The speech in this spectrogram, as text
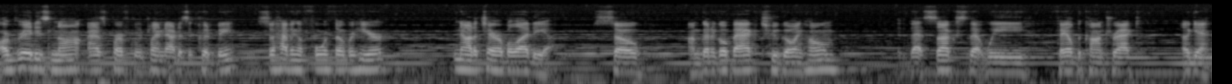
our grid is not as perfectly planned out as it could be. So having a fourth over here, not a terrible idea. So I'm gonna go back to going home. That sucks that we failed the contract again.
